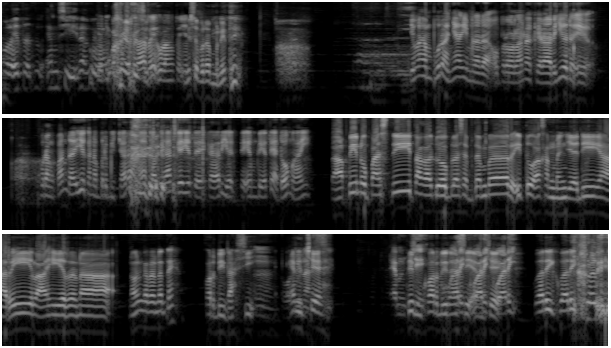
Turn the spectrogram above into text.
Oh, eta tuh MC na ku. Jadi sare urang teh Ini seberapa menit sih? Ya mah hampurannya ieu ada obrolan kira ieu da ieu. Kurang pandai ya karena berbicara nah kabehan ge ieu teh. Kira ieu DMD teh adomai. Tapi nu pasti tanggal 12 September itu akan menjadi hari lahirna non karena teh? Koordinasi MC MC. Tim koordinasi kuari, MC. Kuari, kuari kuari kuari.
